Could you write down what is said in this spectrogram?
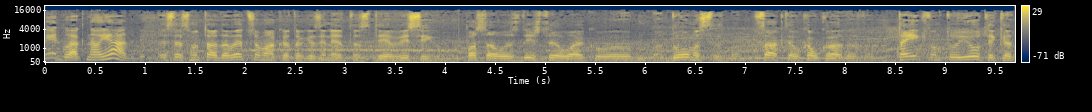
Vieglāk nav jāatbild. Es esmu tādā vecumā, ka tagad, ziniet, tas tie visi pasaules diži cilvēku domas sāk tev kaut kā teikt, un tu jūti, ka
